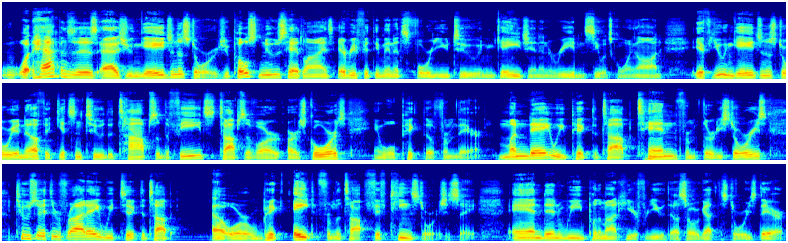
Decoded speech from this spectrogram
what happens is as you engage in the stories, you post news headlines every 50 minutes for you to engage in and read and see what's going on. If you engage in the story enough, it gets into the tops of the feeds, tops of our, our scores, and we'll pick them from there. Monday, we pick the top 10 from 30 stories. Tuesday through Friday, we took the top uh, or we pick eight from the top 15 stories, you say, and then we put them out here for you. That's how we got the stories there.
